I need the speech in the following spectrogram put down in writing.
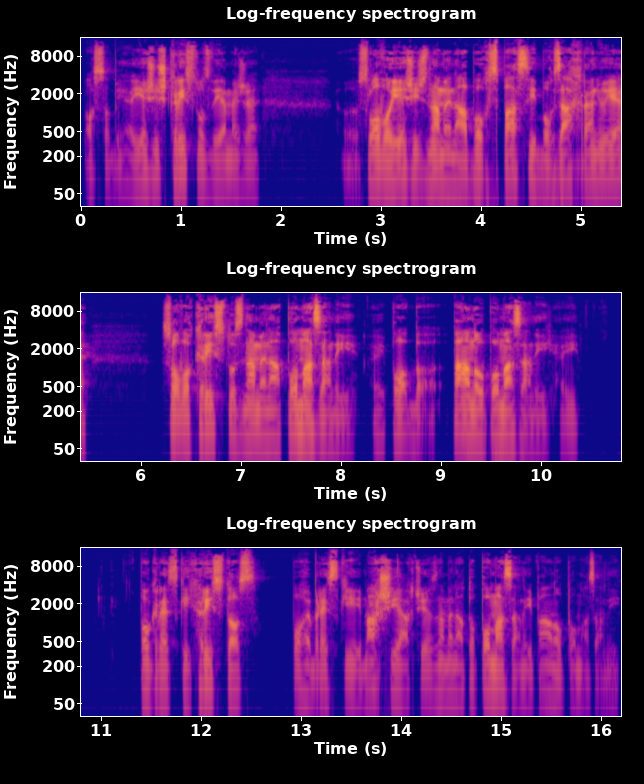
osoby. Ježiš Kristus vieme, že slovo Ježiš znamená Boh spasí, Boh zachraňuje. Slovo Kristus znamená pomazaný, hej, po, pánov pomazaný. Hej. Po grecky Christos, po hebrejsky Mašiach, čiže znamená to pomazaný, pánov pomazaný.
